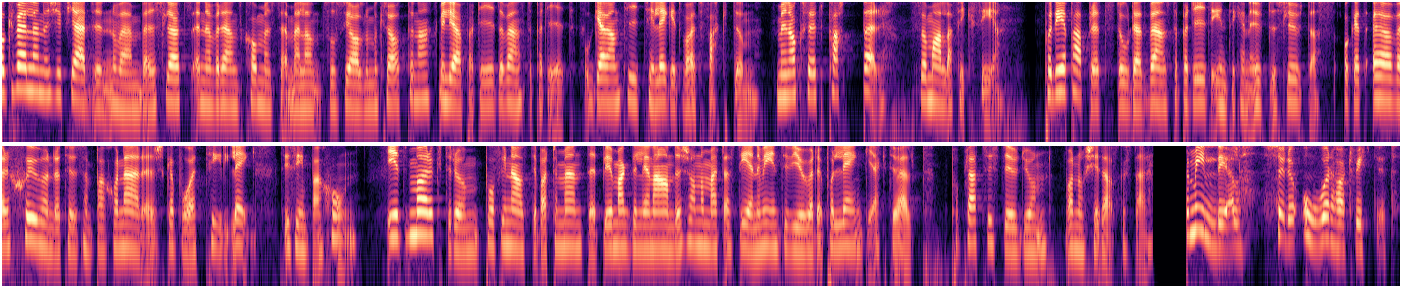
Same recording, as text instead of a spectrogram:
På kvällen den 24 november slöts en överenskommelse mellan Socialdemokraterna, Miljöpartiet och Vänsterpartiet och garantitillägget var ett faktum, men också ett papper som alla fick se. På det pappret stod det att Vänsterpartiet inte kan uteslutas och att över 700 000 pensionärer ska få ett tillägg till sin pension. I ett mörkt rum på Finansdepartementet blev Magdalena Andersson och Märta Stenevi intervjuade på länk i Aktuellt. På plats i studion var Nooshi Dadgostar. För min del så är det oerhört viktigt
